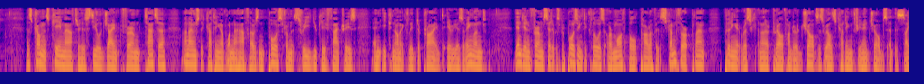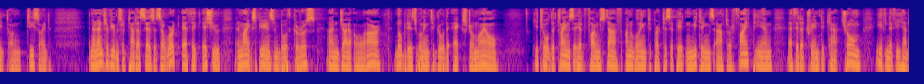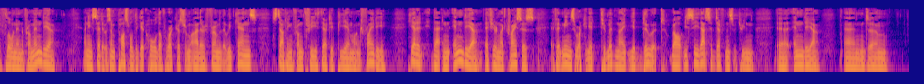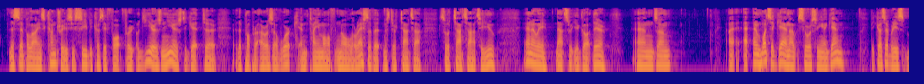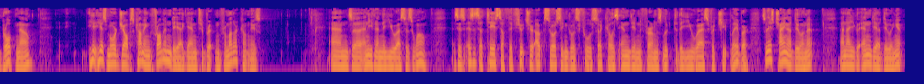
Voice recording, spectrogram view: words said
His comments came after his steel giant firm Tata announced the cutting of 1,500 posts from its three UK factories in economically deprived areas of England. The Indian firm said it was proposing to close or mothball part of its Scunthorpe plant, putting at risk another 1,200 jobs as well as cutting 300 jobs at the site on Teesside. In an interview, Mr. Tata says it's a work ethic issue. In my experience in both Corus and JLR, nobody is willing to go the extra mile. He told the Times that he had found staff unwilling to participate in meetings after 5 p.m. if they had a train to catch home, even if he had flown in from India and he said it was impossible to get hold of workers from either firm at the weekends, starting from 3.30 p.m. on Friday. He added that in India, if you're in a crisis, if it means working it to midnight, you'd do it. Well, you see, that's the difference between uh, India and um, the civilized countries, you see, because they fought for years and years to get uh, the proper hours of work and time off and all the rest of it, Mr. Tata. So Tata to you. Anyway, that's what you got there. And, um, I, and once again, outsourcing again, because everybody's broke now. Here's more jobs coming from India again to Britain from other companies. And, uh, and even in the US as well. It says, is this a taste of the future? Outsourcing goes full circle as Indian firms look to the US for cheap labor. So there's China doing it, and now you've got India doing it.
